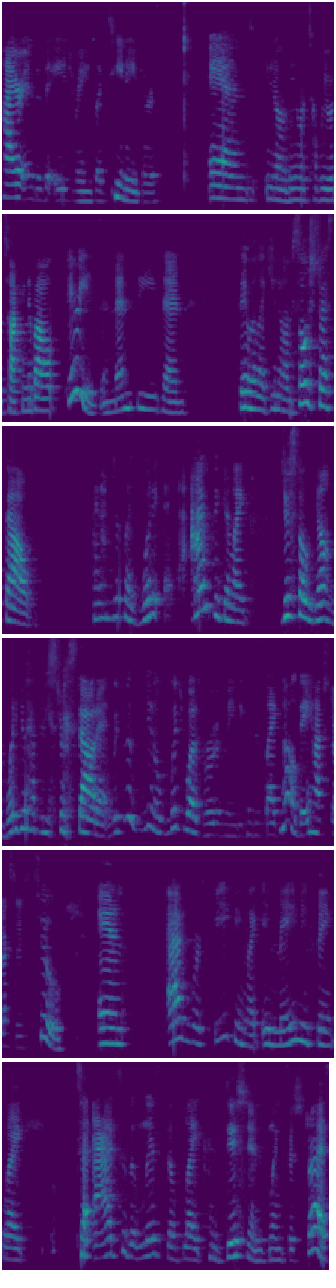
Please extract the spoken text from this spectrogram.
higher end of the age range, like teenagers, and you know they were t- we were talking about periods and menses and they were like, you know, I'm so stressed out. And I'm just like, what? I'm thinking, like, you're so young. What do you have to be stressed out at? Which was, you know, which was rude of me because it's like, no, they have stressors too. And as we're speaking, like, it made me think, like, to add to the list of like conditions linked to stress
